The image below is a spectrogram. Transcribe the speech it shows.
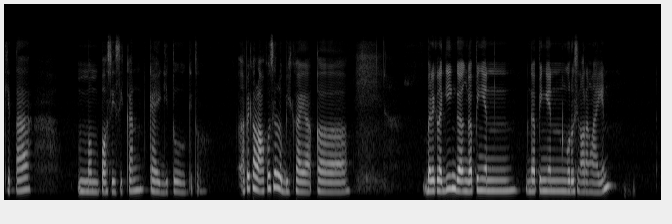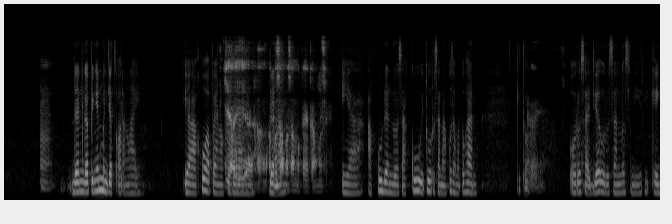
kita memposisikan kayak gitu gitu tapi kalau aku sih lebih kayak ke balik lagi nggak nggak pingin nggak pingin ngurusin orang lain Hmm. dan nggak pingin menjudge orang lain ya aku apa yang aku jalanin iya. dan Aku sama-sama kayak kamu sih. iya aku dan dosaku itu urusan aku sama Tuhan gitu Iya, iya. urus aja urusan lo sendiri kayak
